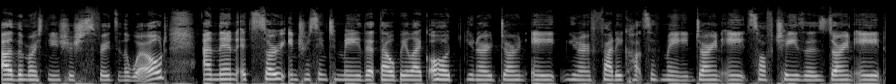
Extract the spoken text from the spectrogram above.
are the most nutritious foods in the world. And then it's so interesting to me that they'll be like, oh, you know, don't eat, you know, fatty cuts of meat, don't eat soft cheeses, don't eat,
